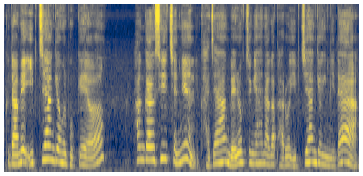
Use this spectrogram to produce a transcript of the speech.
그 다음에 입지 환경을 볼게요. 한강 스위체는 가장 매력 중의 하나가 바로 입지 환경입니다.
